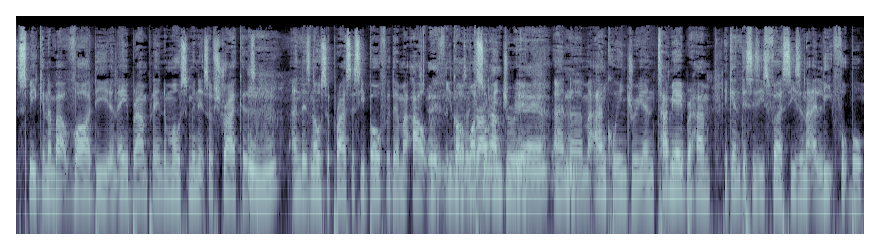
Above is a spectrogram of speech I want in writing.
speaking about Vardy and Abraham playing the most minutes of strikers, mm-hmm. and there's no surprise to see both of them are out with you know muscle injury Yeah. and mm. um, ankle injury. And Tammy Abraham again, this is his first season at elite football.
